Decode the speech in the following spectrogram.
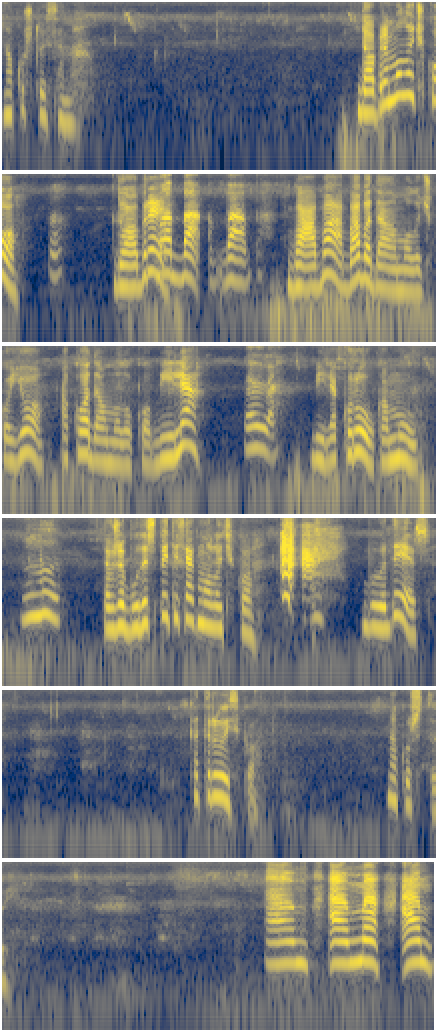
Ну, куштуй сама. Добре молочко? Добре? Баба, баба. Баба, баба дала молочко, йо. А ко дав молоко? Біля? Лала. Біля коровка, му. Му. Та вже будеш питися як молочко? Будеш. Катрусько. Ну, куштуй. Ам, ам, ам.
